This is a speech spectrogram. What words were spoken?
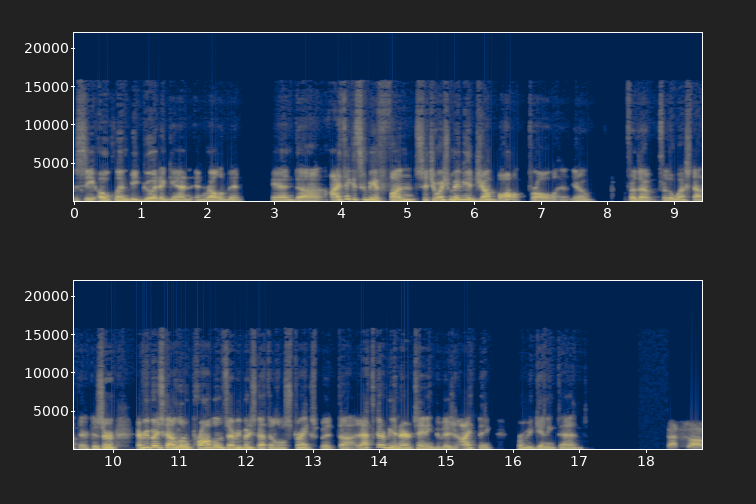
to see Oakland be good again and relevant. And uh, I think it's gonna be a fun situation, maybe a jump ball for all uh, you know for the for the West out there because they're everybody's got little problems, everybody's got their little strengths, but uh, that's going to be an entertaining division, I think, from beginning to end. That's uh,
